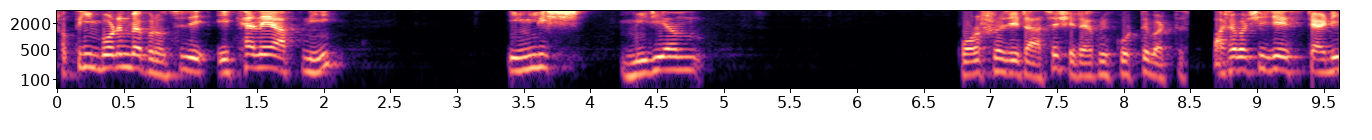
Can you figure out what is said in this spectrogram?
সব থেকে ইম্পর্টেন্ট ব্যাপার হচ্ছে যে এখানে আপনি ইংলিশ মিডিয়াম পড়াশোনা যেটা আছে, সেটা আপনি করতে পারতেছেন। পাশাপাশি যে স্টাডি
